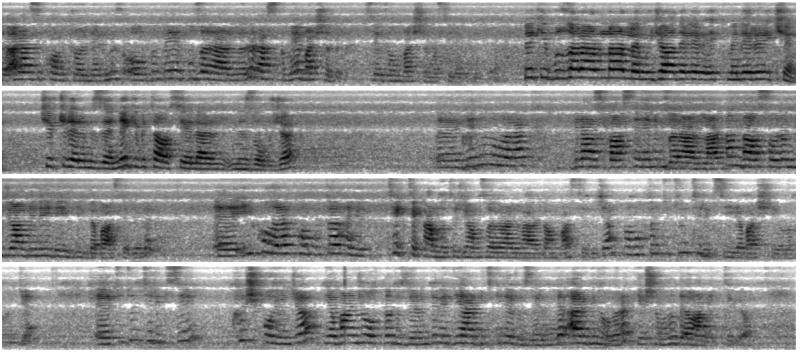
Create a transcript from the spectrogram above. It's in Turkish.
e, arazi kontrollerimiz oldu ve bu zararlara rastlamaya başladık sezon başlamasıyla birlikte. Peki bu zararlarla mücadele etmeleri için çiftçilerimize ne gibi tavsiyeleriniz olacak? Ee, genel olarak biraz bahsedelim zararlardan, daha sonra mücadeleyle ilgili de bahsedelim. Ee, ilk olarak pamukta hani tek tek anlatacağım zararlardan bahsedeceğim. Pamukta tütün tripsiyle başlayalım önce. Ee, tütün tripsi kış boyunca yabancı otlar üzerinde ve diğer bitkiler üzerinde ergin olarak yaşamını devam ettiriyor.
